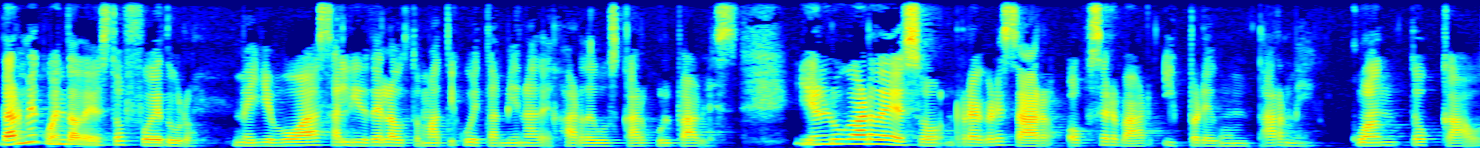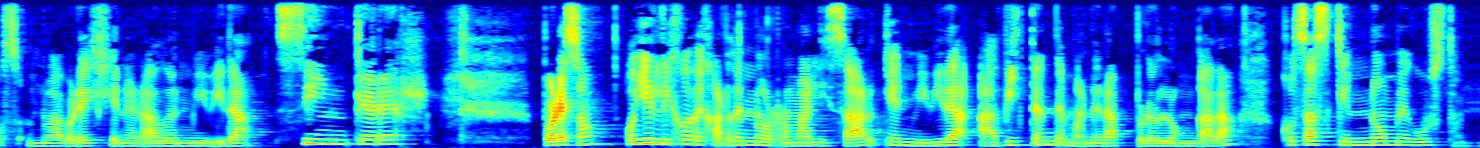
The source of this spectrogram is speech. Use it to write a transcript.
Darme cuenta de esto fue duro, me llevó a salir del automático y también a dejar de buscar culpables. Y en lugar de eso, regresar, observar y preguntarme cuánto caos no habré generado en mi vida sin querer. Por eso, hoy elijo dejar de normalizar que en mi vida habiten de manera prolongada cosas que no me gustan.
